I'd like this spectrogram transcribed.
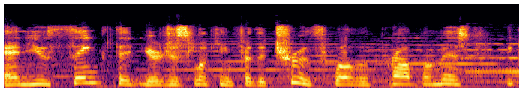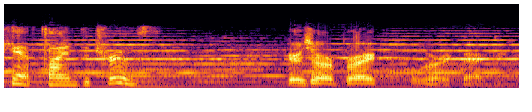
And you think that you're just looking for the truth. Well, the problem is you can't find the truth. Here's our break. We'll be right back.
